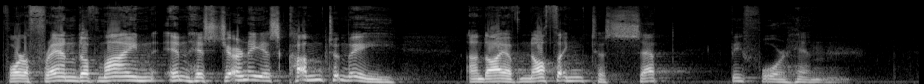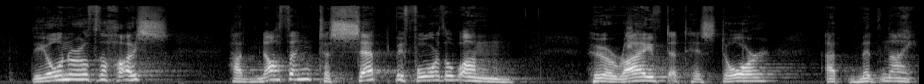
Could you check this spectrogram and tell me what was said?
for a friend of mine in his journey has come to me, and I have nothing to set before him. The owner of the house had nothing to set before the one who arrived at his door at midnight.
